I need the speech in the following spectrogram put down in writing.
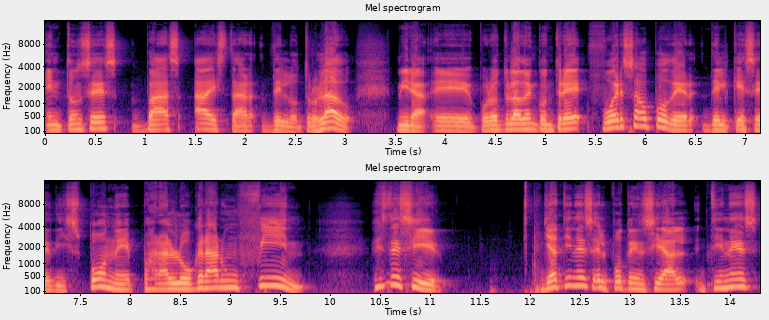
entonces vas a estar del otro lado. Mira, eh, por otro lado encontré fuerza o poder del que se dispone para lograr un fin. Es decir, ya tienes el potencial, tienes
